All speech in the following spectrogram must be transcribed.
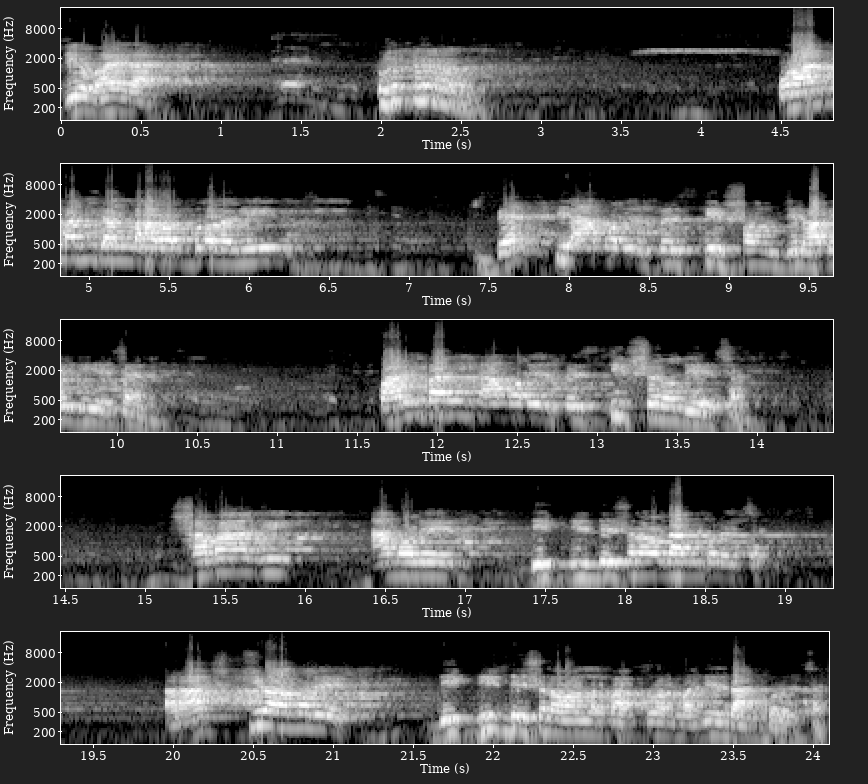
প্রিয় ভাইরা কোরআন মাজিদ আল্লাহ রাব্বুল আলামিন ব্যক্তি আমলের প্রেসক্রিপশন যেভাবে দিয়েছেন, পারিবারিক আমলের প্রেসক্রিপশনও দিয়েছেন, সামাজিক আমলের দিক নির্দেশনাও দান করেছেন, রাষ্ট্রীয় আমলের দিক নির্দেশনাও আল্লাহ পাক মাজিদে দান করেছেন।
